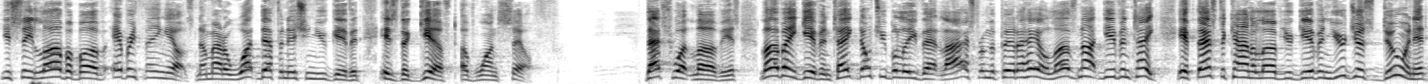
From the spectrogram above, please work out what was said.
You see, love above everything else, no matter what definition you give it, is the gift of oneself. That's what love is. Love ain't give and take. Don't you believe that lie? It's from the pit of hell. Love's not give and take. If that's the kind of love you're giving, you're just doing it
